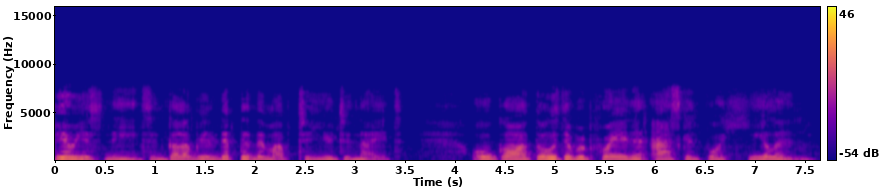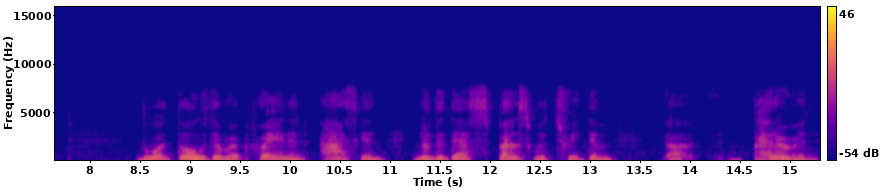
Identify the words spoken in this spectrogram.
various needs. And God, we're lifting them up to you tonight. Oh God, those that were praying and asking for healing. Lord, those that were praying and asking, you know, that their spouse would treat them uh, better and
